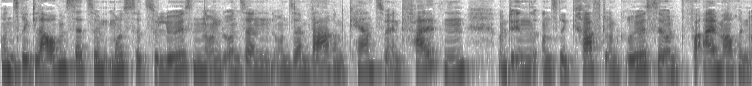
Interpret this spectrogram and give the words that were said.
unsere Glaubenssätze und Muster zu lösen und unseren, unseren wahren Kern zu entfalten und in unsere Kraft und Größe und vor allem auch in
